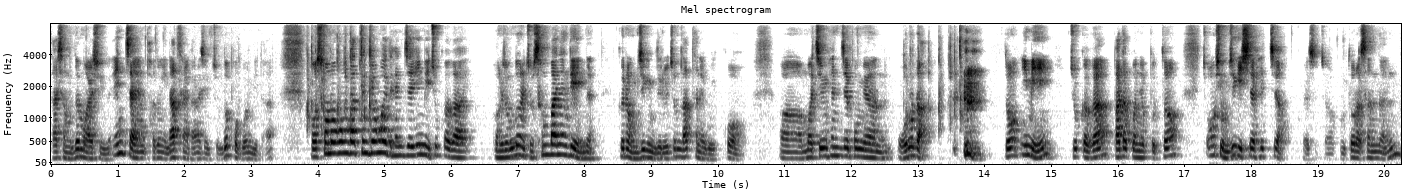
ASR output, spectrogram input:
다시 한번 넘어갈 수 있는 N자형 파동이 나타날 가능성이 좀 높아 보입니다. 뭐 손오공 같은 경우에도 현재 이미 주가가 어느 정도는 좀 선반영되어 있는 그런 움직임들을 좀 나타내고 있고, 어, 뭐 지금 현재 보면 오로라 또 이미 주가가 바닥권역부터 조금씩 움직이기 시작했죠. 그래서 조금 돌아섰는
